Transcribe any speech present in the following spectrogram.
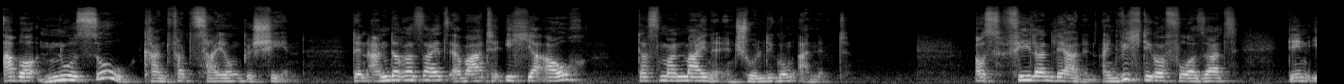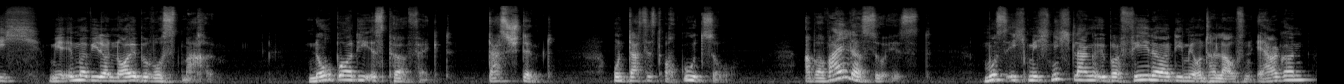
Aber nur so kann Verzeihung geschehen. Denn andererseits erwarte ich ja auch, dass man meine Entschuldigung annimmt. Aus Fehlern lernen, ein wichtiger Vorsatz, den ich mir immer wieder neu bewusst mache. Nobody is perfect. Das stimmt. Und das ist auch gut so. Aber weil das so ist, muss ich mich nicht lange über Fehler, die mir unterlaufen, ärgern,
